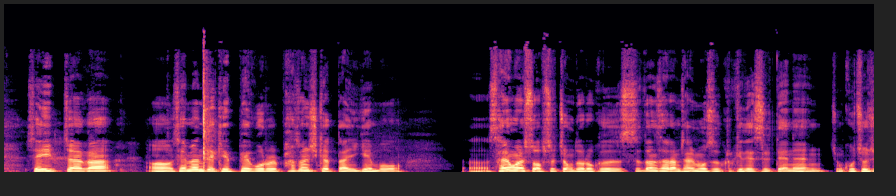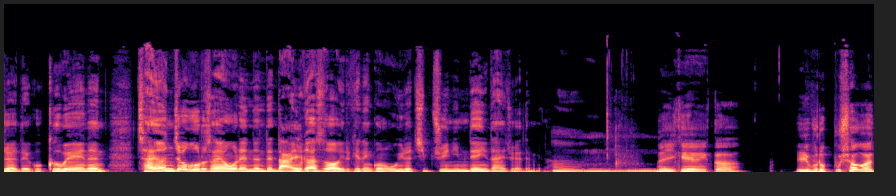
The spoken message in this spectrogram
세입자가 어, 세면대 개폐구를 파손시켰다. 이게 뭐 어, 사용할 수 없을 정도로 그 쓰던 사람 잘못으로 그렇게 됐을 때는 좀 고쳐줘야 되고 그 외에는 자연적으로 사용을 했는데 낡아서 이렇게 된 건 오히려 집주인 임대인이 다 해줘야 됩니다. 음. 음. 근데 이게 그러니까 일부러 부셔가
